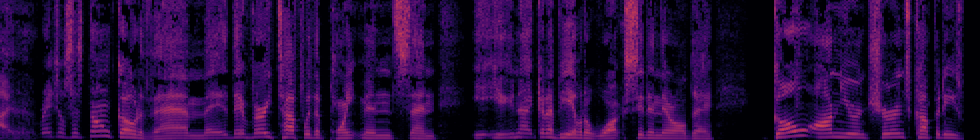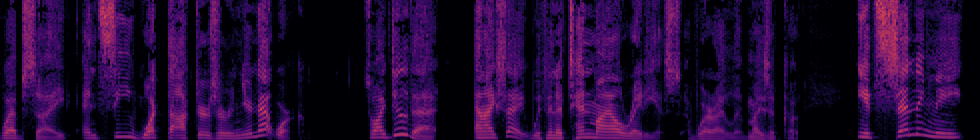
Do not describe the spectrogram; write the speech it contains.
I, Rachel says, don't go to them. They, they're very tough with appointments, and you're not going to be able to walk, sit in there all day. Go on your insurance company's website and see what doctors are in your network. So I do that, and I say within a 10 mile radius of where I live, my zip code. It's sending me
